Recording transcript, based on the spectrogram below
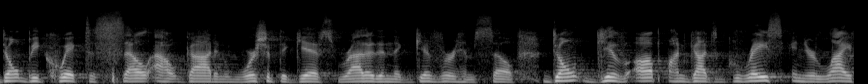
Don't be quick to sell out God and worship the gifts rather than the giver himself. Don't give up on God's grace in your life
